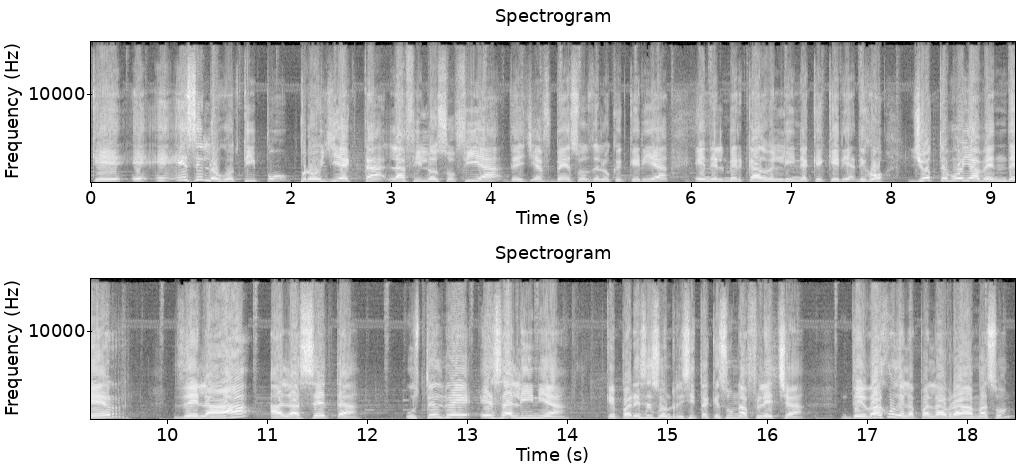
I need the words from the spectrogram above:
Que eh, eh, ese logotipo proyecta la filosofía de Jeff Bezos de lo que quería en el mercado en línea, que quería, dijo, yo te voy a vender de la A a la Z. Usted ve esa línea que parece sonrisita, que es una flecha, debajo de la palabra Amazon,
